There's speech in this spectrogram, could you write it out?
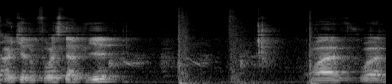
Ok, donc faut rester appuyé. Ouais, ouais.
